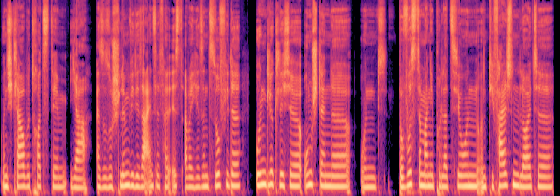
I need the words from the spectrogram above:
Und ich glaube trotzdem ja. Also so schlimm wie dieser Einzelfall ist, aber hier sind so viele unglückliche Umstände und bewusste Manipulationen und die falschen Leute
